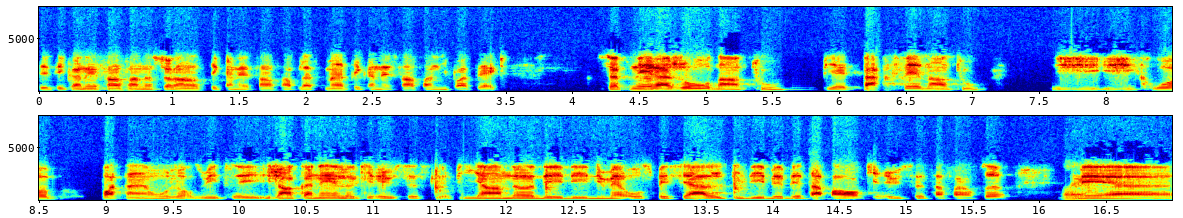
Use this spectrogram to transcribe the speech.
Tes connaissances en assurance, tes connaissances en placement, tes connaissances en hypothèque. Se tenir à jour dans tout, puis être parfait dans tout, j'y crois pas tant aujourd'hui. J'en connais là, qui réussissent. Puis il y en a des, des numéros spéciaux, puis des bébites à part qui réussissent à faire ça. Mais euh,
